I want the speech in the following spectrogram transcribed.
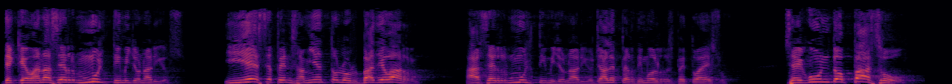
de que van a ser multimillonarios. Y ese pensamiento los va a llevar a ser multimillonarios. Ya le perdimos el respeto a eso. Segundo paso,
